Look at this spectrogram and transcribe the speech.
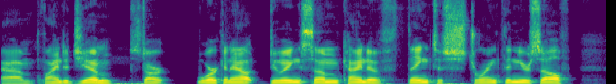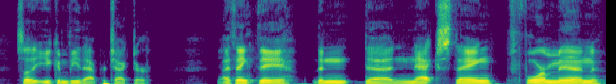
Um, find a gym. Start working out, doing some kind of thing to strengthen yourself, so that you can be that protector. I think the the the next thing for men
